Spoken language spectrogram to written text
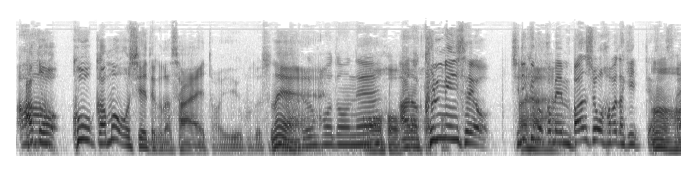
あと効果も教えてくださいということですね。なるほどね。あの君臨せよ地力の仮面万象羽ばたきってやつですね。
